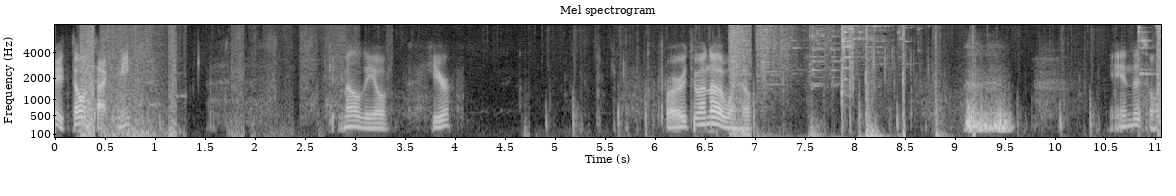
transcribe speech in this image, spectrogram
Hey, don't attack me. Get Melony over here. Prior to another window. and this one.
